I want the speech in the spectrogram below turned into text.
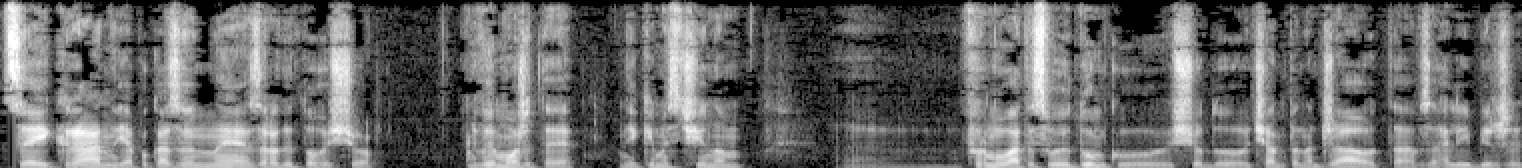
цей екран я показую не заради того, що ви можете якимось чином формувати свою думку щодо Чанпена Джао та взагалі біржі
